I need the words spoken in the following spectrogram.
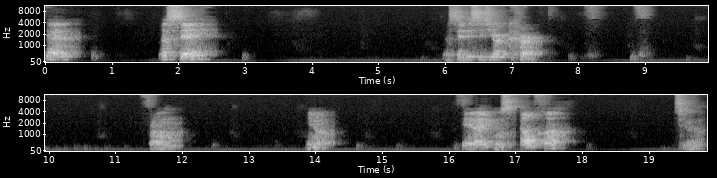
Then, let's say, let's say this is your curve from, you know, theta equals alpha to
